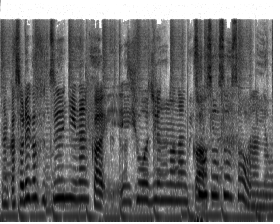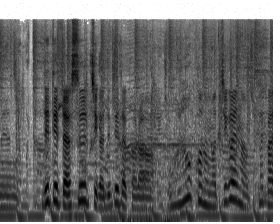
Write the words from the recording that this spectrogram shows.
なんかそれが普通になんかえ標準のなんかそうそうそうそう。あの出てた数値が出てたからあなんかの間違いなのなんか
